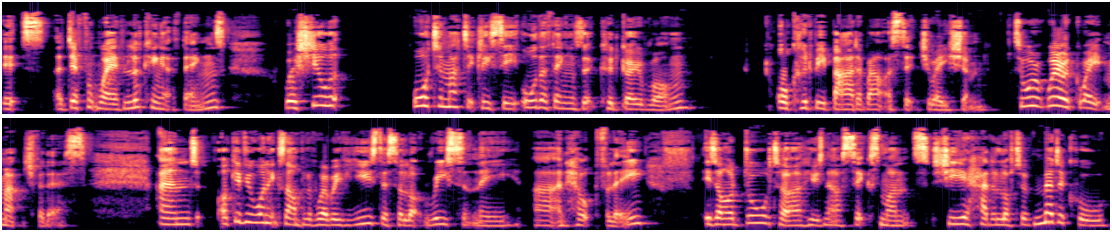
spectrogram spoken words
It's a different way of looking at things where she'll automatically see all the things that could go wrong or could be bad about a situation. So we're, we're, a great match for this. And I'll give you one example of where we've used this a lot recently uh, and helpfully is our daughter, who's now six months. She had a lot of medical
